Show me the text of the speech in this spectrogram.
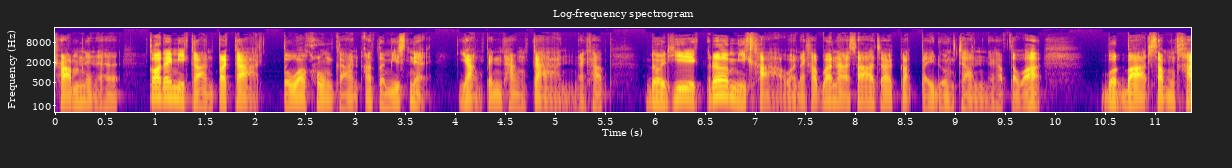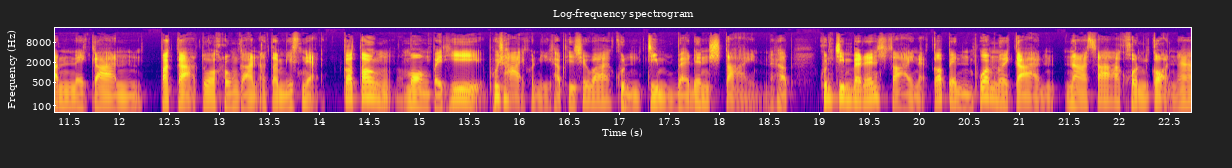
ทรัมป์เนี่ยนะฮะก็ได้มีการประกาศตัวโครงการอัลตมิสเนี่ยอย่างเป็นทางการนะครับ โดยที่เริ่มมีข่าวนะครับว่านาซาจะกลับไปดวงจันทร์นะครับ แต่ว่าบทบาทสำคัญในการประกาศตัวโครงการอัลตมิสเนี่ยก็ต้องมองไปที่ผู้ชายคนนี้ครับ ที่ชื่อว่าคุณ Jim Bridenstine นะครับ คุณ Jim Bridenstine เนี่ยก็เป็นผู้อำนวยการนาซาคนก่อนหน้า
